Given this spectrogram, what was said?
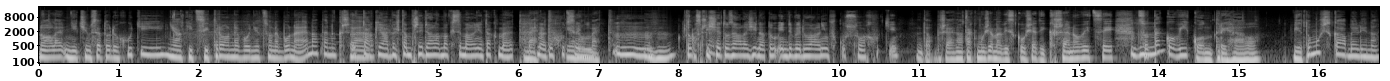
No ale něčím se to dochutí? Nějaký citron nebo něco, nebo ne na ten křen? Tak já bych tam přidala maximálně tak med, med na dochucení. Jenom med. Mm. Mm-hmm. A spíše to záleží na tom individuálním vkusu a chuti. Dobře, no tak můžeme vyzkoušet i křenovici. Mm-hmm. Co mhm. takový kontrihel? Je to mužská bylina?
